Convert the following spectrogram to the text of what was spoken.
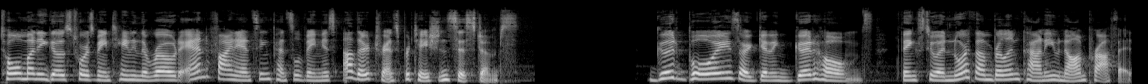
Toll money goes towards maintaining the road and financing Pennsylvania's other transportation systems. Good boys are getting good homes, thanks to a Northumberland County nonprofit,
